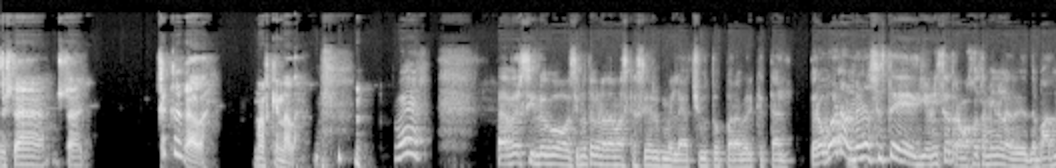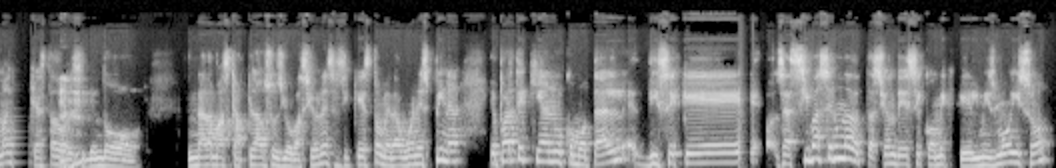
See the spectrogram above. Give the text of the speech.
está, está, está cagada, más que nada. Bueno, a ver si luego, si no tengo nada más que hacer, me la chuto para ver qué tal. Pero bueno, al menos este guionista trabajó también en la de The Batman, que ha estado Ujú. recibiendo nada más que aplausos y ovaciones, así que esto me da buena espina. Y aparte, Keanu como tal dice que, o sea, sí va a ser una adaptación de ese cómic que él mismo hizo,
